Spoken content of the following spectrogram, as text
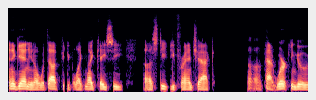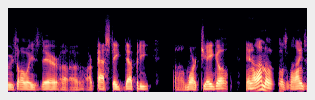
And again you know without people like mike casey uh, steve franchak uh, pat working who's always there uh, our past state deputy uh, mark jago. And on those lines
